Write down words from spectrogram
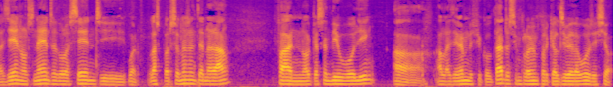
la gent, els nens, adolescents i bueno, les persones en general fan el que se'n diu bullying a, a la gent amb dificultats o simplement perquè els hi ve de gust i això.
